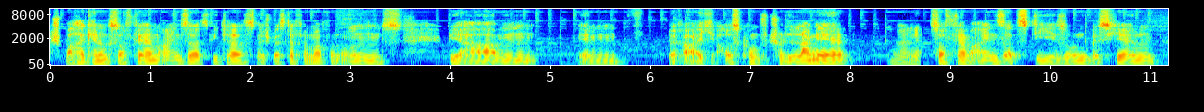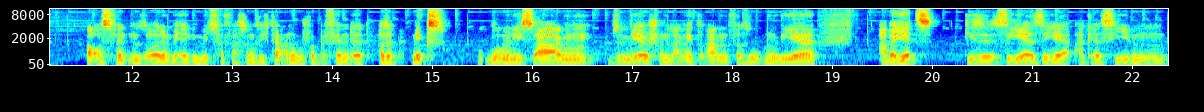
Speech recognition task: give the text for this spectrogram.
Spracherkennungssoftware im Einsatz, Vitas, eine Schwesterfirma von uns. Wir haben im Bereich Auskunft schon lange eine Software im Einsatz, die so ein bisschen rausfinden soll, in welcher Gemütsverfassung sich der Anrufer befindet. Also nichts wo wir nicht sagen, sind wir schon lange dran, versuchen wir, aber jetzt diese sehr, sehr aggressiven,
